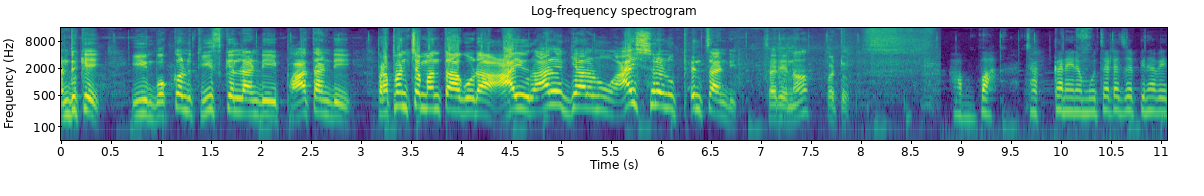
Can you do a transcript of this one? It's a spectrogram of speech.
అందుకే ఈ మొక్కలు తీసుకెళ్ళండి పాతండి ప్రపంచమంతా కూడా ఆయురారోగ్యాలను ఆయుష్లను పెంచండి. సరేనా? పట్టు. అబ్బా చక్కనైన ముచ్చట చెప్పినవే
